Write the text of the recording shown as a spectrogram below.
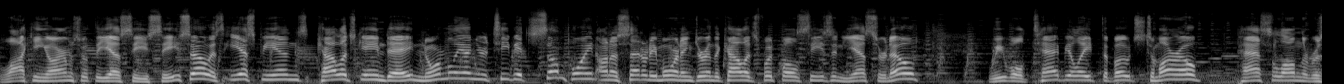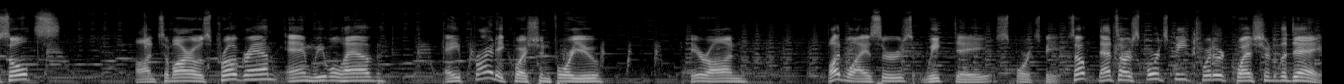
locking arms with the SEC. So, is ESPN's college game day normally on your TV at some point on a Saturday morning during the college football season? Yes or no? We will tabulate the votes tomorrow, pass along the results on tomorrow's program, and we will have a Friday question for you here on Budweiser's weekday sports beat. So that's our sports beat Twitter question of the day.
